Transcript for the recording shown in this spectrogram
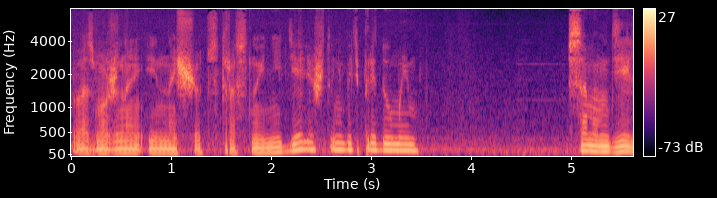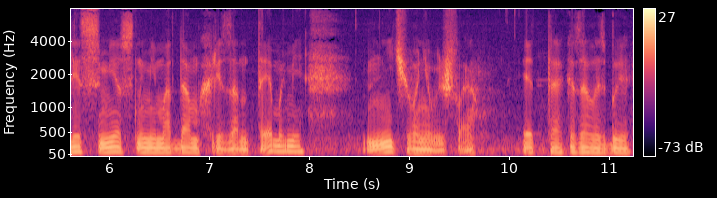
«Возможно, и насчет страстной недели что-нибудь придумаем». В самом деле с местными мадам-хризантемами ничего не вышло. Это, казалось бы,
